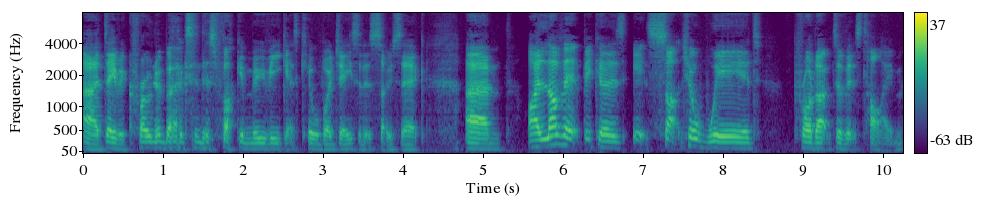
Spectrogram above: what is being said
Uh, David Cronenberg's in this fucking movie, gets killed by Jason. It's so sick. Um, I love it because it's such a weird product of its time.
